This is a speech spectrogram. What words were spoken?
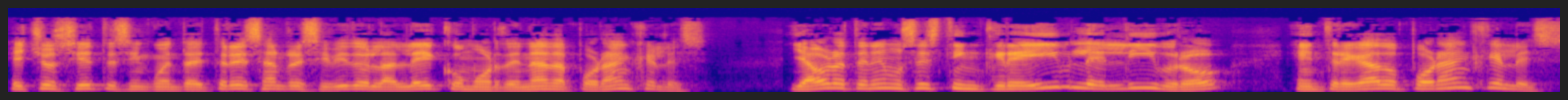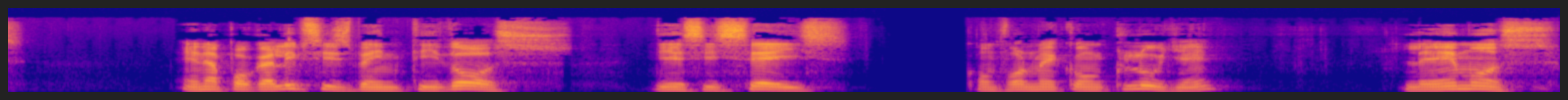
Hechos 7:53 han recibido la ley como ordenada por ángeles. Y ahora tenemos este increíble libro entregado por ángeles. En Apocalipsis 22, 16, conforme concluye, leemos,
